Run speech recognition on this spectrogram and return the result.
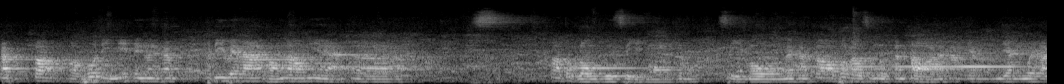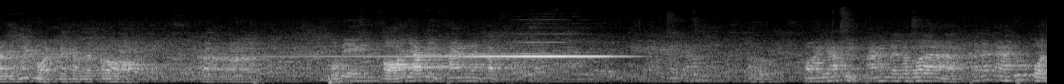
ครับก็ขอพูดอีกนิดนึงนะครับพอดีเวลาของเราเนี่ยก็ตกลงคือ4โมงใช่ไหมโมงนะครับ ก็พวกเราสนุกกันต่อนะครับ ยังยังเวลายังไม่หมดนะครับ แล้วก็ผมเองขอย้ำอีกครั้งนะครับ ขอย้ำอีกครั้งนะครับว่าพนักงานทุกคน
